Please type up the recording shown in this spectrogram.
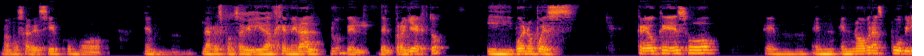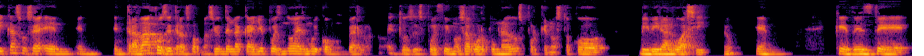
vamos a decir, como la responsabilidad general ¿no? del, del proyecto. Y bueno, pues creo que eso en, en, obras públicas, o sea, en, en, trabajos de transformación de la calle, pues no es muy común verlo. ¿no? Entonces, pues fuimos afortunados porque nos tocó vivir algo así, ¿no? que desde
